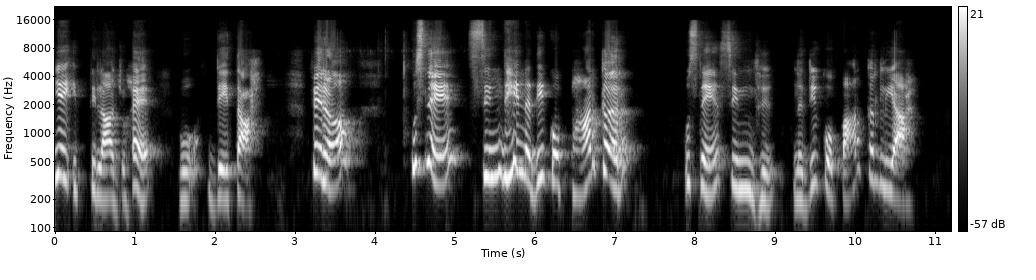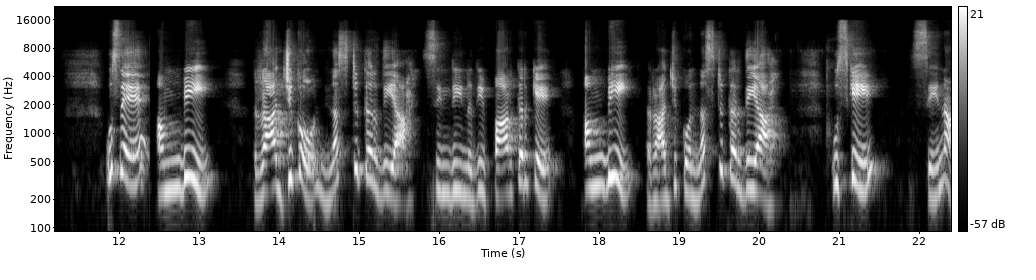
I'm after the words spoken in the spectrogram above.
ये इत्तिला जो है, वो देता है। फिर उसने सिंधी नदी को पार कर, उसने सिंध नदी को पार कर लिया है। उसे अंबी राज्य को नष्ट कर दिया सिंधी नदी पार करके अंबी राज्य को नष्ट कर दिया उसकी सेना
